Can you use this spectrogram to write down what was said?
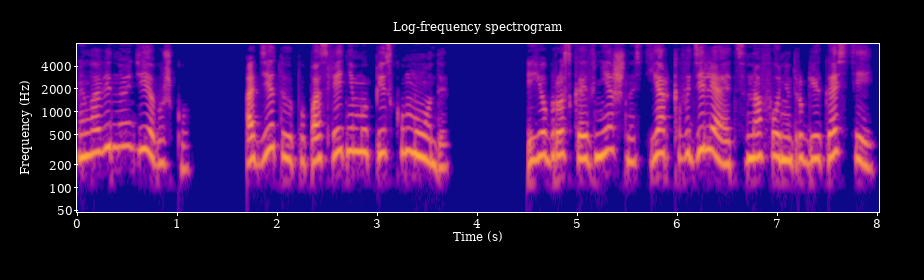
миловидную девушку, одетую по последнему писку моды. Ее броская внешность ярко выделяется на фоне других гостей,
